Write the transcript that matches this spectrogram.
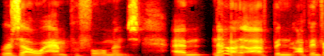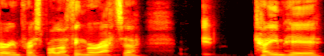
result and performance. Um, no, I, I've been I've been very impressed by that. I think Morata it came here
